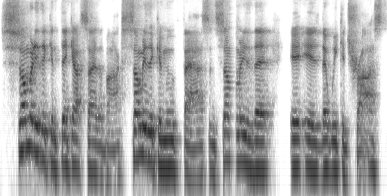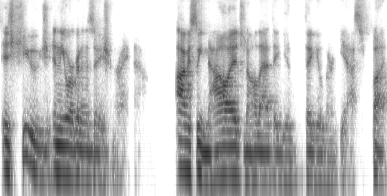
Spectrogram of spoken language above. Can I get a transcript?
somebody that can think outside the box, somebody that can move fast, and somebody that is that we can trust is huge in the organization right now. Obviously, knowledge and all that they get they get learn, yes, but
